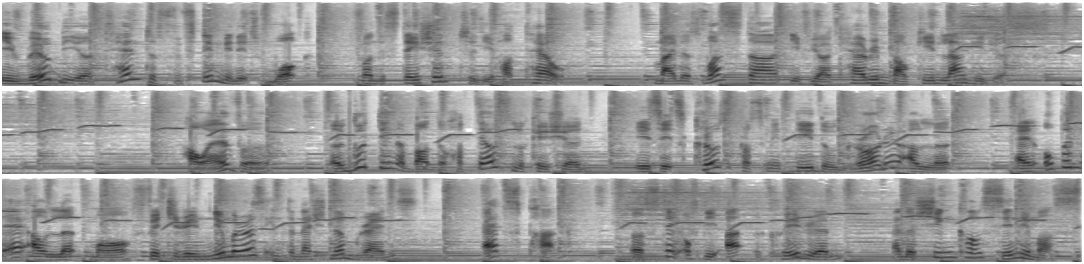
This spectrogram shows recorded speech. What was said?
It will be a 10 to 15 minutes walk from the station to the hotel, minus 1 star if you are carrying bulky luggages. However, a good thing about the hotel's location is its close proximity to Gloria Outlet, an open-air outlet mall featuring numerous international brands, Xpark, a state-of-the-art aquarium, and the Shin Kong Cinemas.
